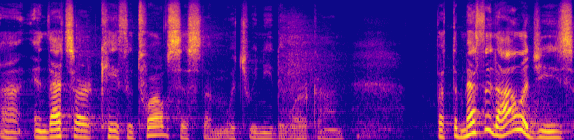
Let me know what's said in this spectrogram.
Uh, and that's our K through 12 system, which we need to work on. But the methodologies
